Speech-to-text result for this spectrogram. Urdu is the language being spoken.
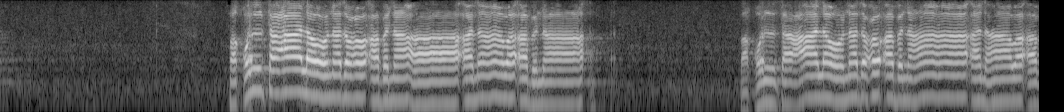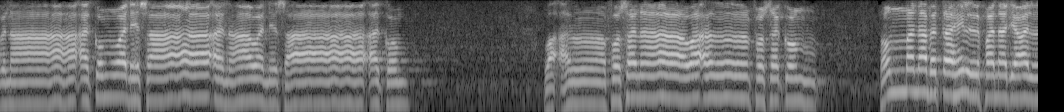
فقل تعالوا ندعو أبناءنا وأبناء. فقل تعالوا ندعو أبناءنا وأبناءكم ونساءنا ونساءكم. وأنفسنا وأنفسكم. ثم نبتهل فنجعل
